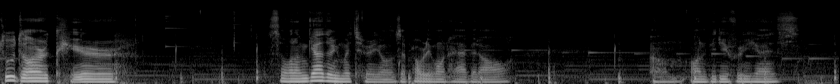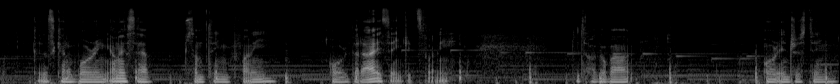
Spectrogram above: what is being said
Too dark here. So while I'm gathering materials, I probably won't have it all um, on video for you guys. Because it's kind of boring. Unless I have something funny, or that I think it's funny, to talk about, or interesting.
